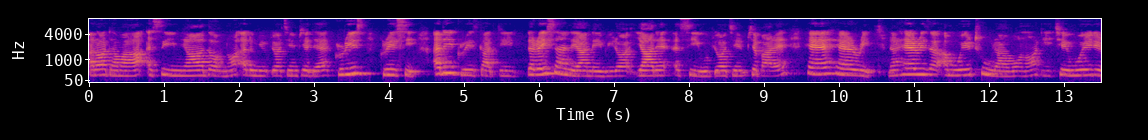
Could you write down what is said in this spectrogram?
အဲ့တော့ဒါမှာအစီများတော့เนาะအဲ့လိုမျိုးပြောခြင်းဖြစ်တယ် grease greasy အဲ့ဒီ grease ကဒီတရိษံတွေကနေပြီးတော့ရတဲ့အစီကိုပြောခြင်းဖြစ်ပါတယ် hair hairy နော် hairy ဆိုအမွေးထူတာပေါ့နော်ဒီခြေမွေးတွေ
